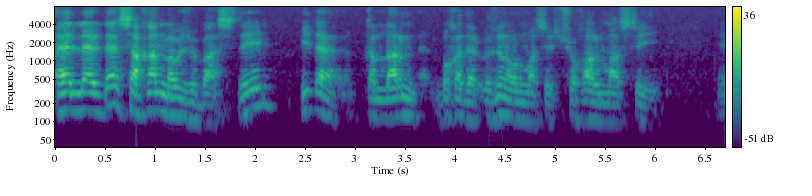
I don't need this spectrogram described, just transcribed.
Ellerde sakal mevzu bas değil. Bir de kılların bu kadar uzun olması, çoğalması e,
